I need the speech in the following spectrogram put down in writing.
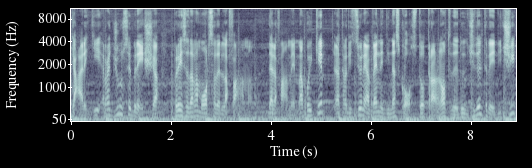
carichi raggiunse Brescia presa dalla morsa della, fama, della fame, ma poiché la tradizione avvenne di nascosto tra la notte del 12 e del 13,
